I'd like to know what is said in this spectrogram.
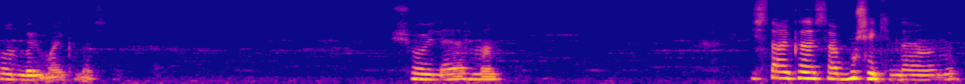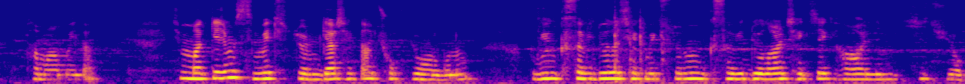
10 bölüm arkadaşlar. Şöyle hemen. İşte arkadaşlar bu şekilde yani. Tamamıyla. Şimdi makyajımı silmek istiyorum. Gerçekten çok yorgunum. Bugün kısa video da çekmek istiyorum ama kısa videolar çekecek halim hiç yok.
